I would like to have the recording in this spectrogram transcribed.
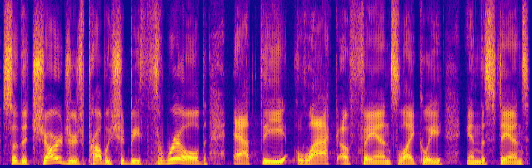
So the Chargers probably should be thrilled at the lack of fans likely in the stands.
